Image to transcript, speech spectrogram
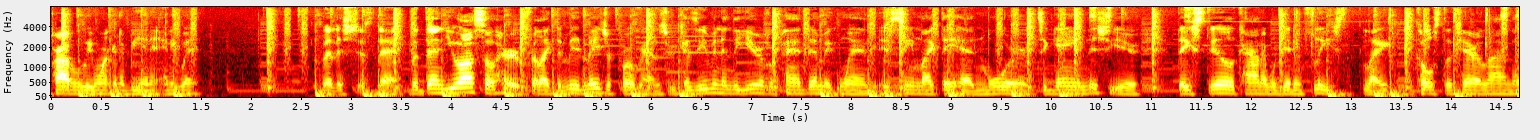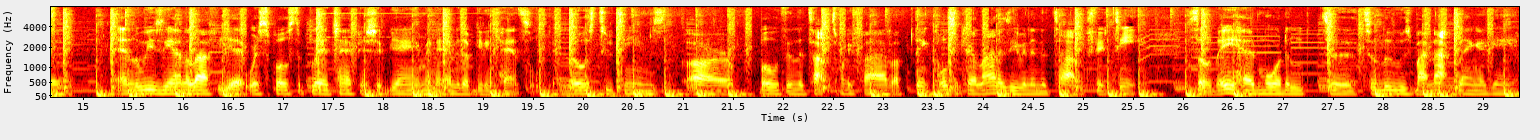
probably weren't gonna be in it anyway. But it's just that. But then you also heard for like the mid-major programs because even in the year of a pandemic, when it seemed like they had more to gain this year, they still kind of were getting fleeced. Like Coastal Carolina and Louisiana Lafayette were supposed to play a championship game and it ended up getting canceled. And those two teams are both in the top 25. I think Coastal Carolina is even in the top 15. So they had more to, to, to lose by not playing a game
